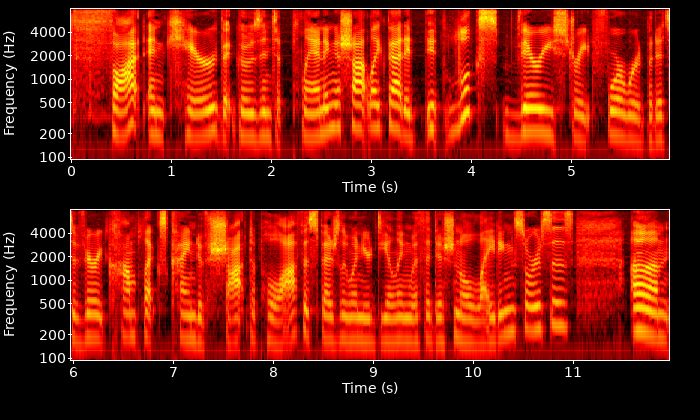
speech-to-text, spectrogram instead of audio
thought and care that goes into planning a shot like that. It, it looks very straightforward, but it's a very complex kind of shot to pull off, especially when you're dealing with additional lighting sources. Um,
